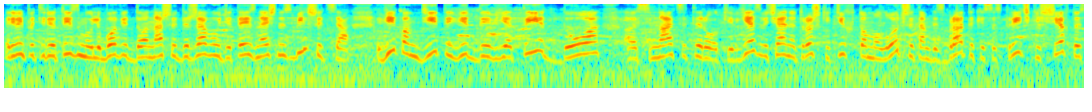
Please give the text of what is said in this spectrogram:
рівень патріотизму і любові до нашої держави у дітей значно збільшиться. Віком діти від 9 до е, 17 років. Є, звичайно, трошки ті, хто молодший, там десь братики, сестрички, ще хтось.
